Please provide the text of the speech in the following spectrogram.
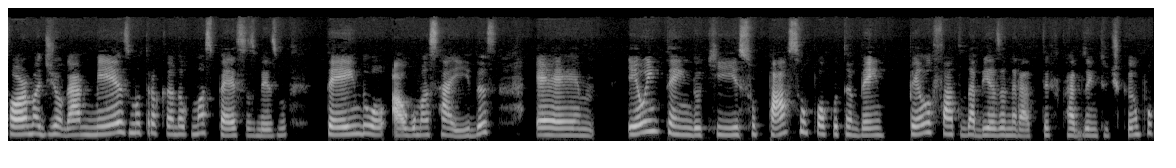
forma de jogar, mesmo trocando algumas peças, mesmo tendo algumas saídas. É, eu entendo que isso passa um pouco também pelo fato da Bia Zanerato ter ficado dentro de campo,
